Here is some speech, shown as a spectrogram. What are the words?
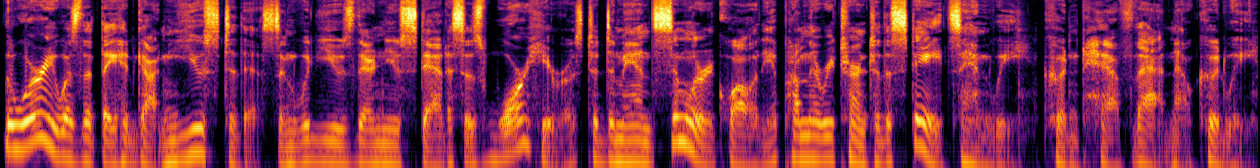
The worry was that they had gotten used to this and would use their new status as war heroes to demand similar equality upon their return to the States, and we couldn't have that now, could we?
